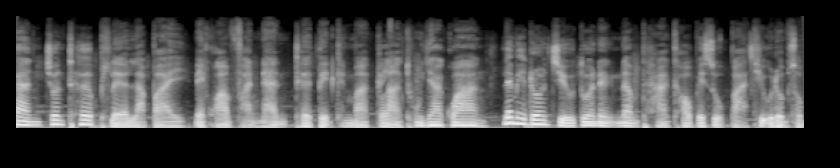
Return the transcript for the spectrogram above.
กันจนเธอเผลอหลับไป ในความฝันนั้นเธอตื่นขึ้นมากลางทุ่งหญ้ากว้าง และมีโดรนจิ๋วตัวหนึ่งนำทางเขาไปสู่ป่าที่อุดมสม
